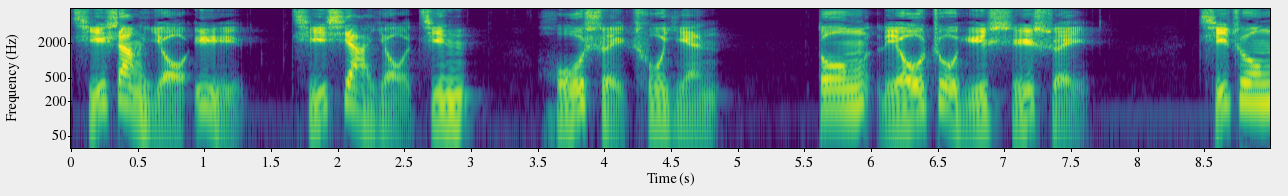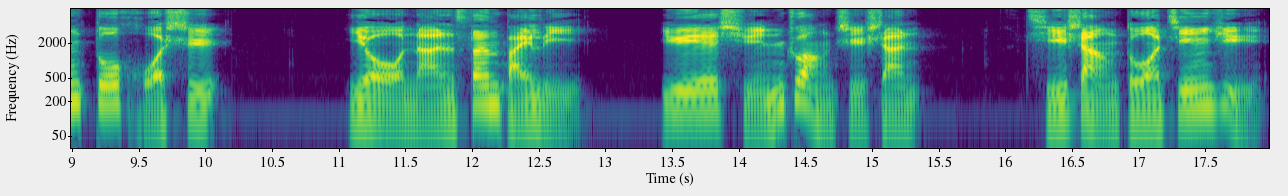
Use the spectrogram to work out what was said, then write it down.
其上有玉，其下有金，湖水出焉。东流注于石水，其中多活尸。又南三百里，曰寻状之山。其上多金玉，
